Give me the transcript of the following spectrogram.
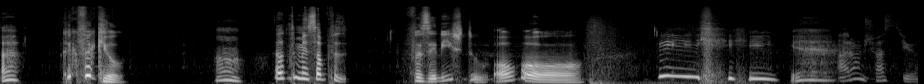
Ah, o que é que foi aquilo? Ah, ele também sabe faz- fazer isto? Oh! I don't trust you,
